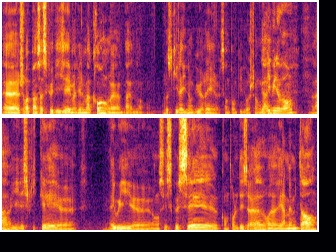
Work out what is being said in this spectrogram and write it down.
Je repense à ce que disait Emmanuel Macron bah, lorsqu'il a inauguré le Centre Pompidou à Shanghai. Début novembre. Voilà, il expliquait eh oui, on sait ce que c'est, le contrôle des œuvres, et en même temps,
